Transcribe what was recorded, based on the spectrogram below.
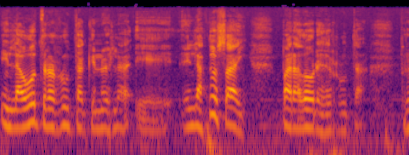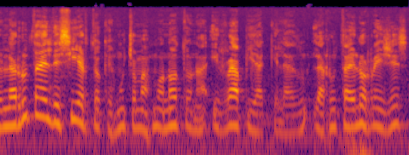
en la otra ruta que no es la, eh, en las dos hay paradores de ruta, pero en la ruta del desierto, que es mucho más monótona y rápida que la, ruta de los Reyes,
